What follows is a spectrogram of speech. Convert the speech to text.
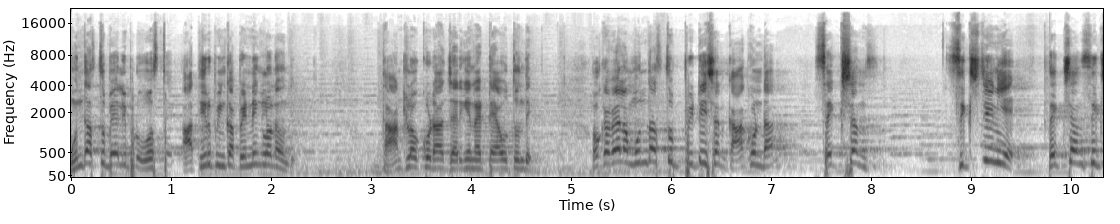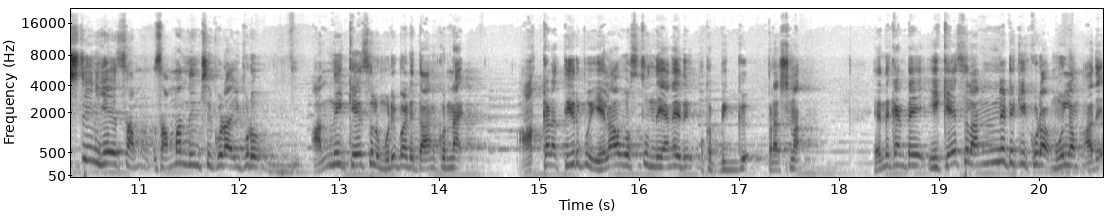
ముందస్తు బెయిల్ ఇప్పుడు వస్తే ఆ తీర్పు ఇంకా పెండింగ్లోనే ఉంది. దాంట్లో కూడా జరిగినట్టే అవుతుంది. ఒకవేళ ముందస్తు పిటిషన్ కాకుండా section sixteen A section sixteen A సంబంధించి కూడా ఇప్పుడు అన్ని కేసులు ముడిపడి దానికి ఉన్నాయి అక్కడ తీర్పు ఎలా వస్తుంది అనేది ఒక బిగ్ ప్రశ్న. ఎందుకంటే ఈ కేసులన్నిటికీ కూడా మూలం అదే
